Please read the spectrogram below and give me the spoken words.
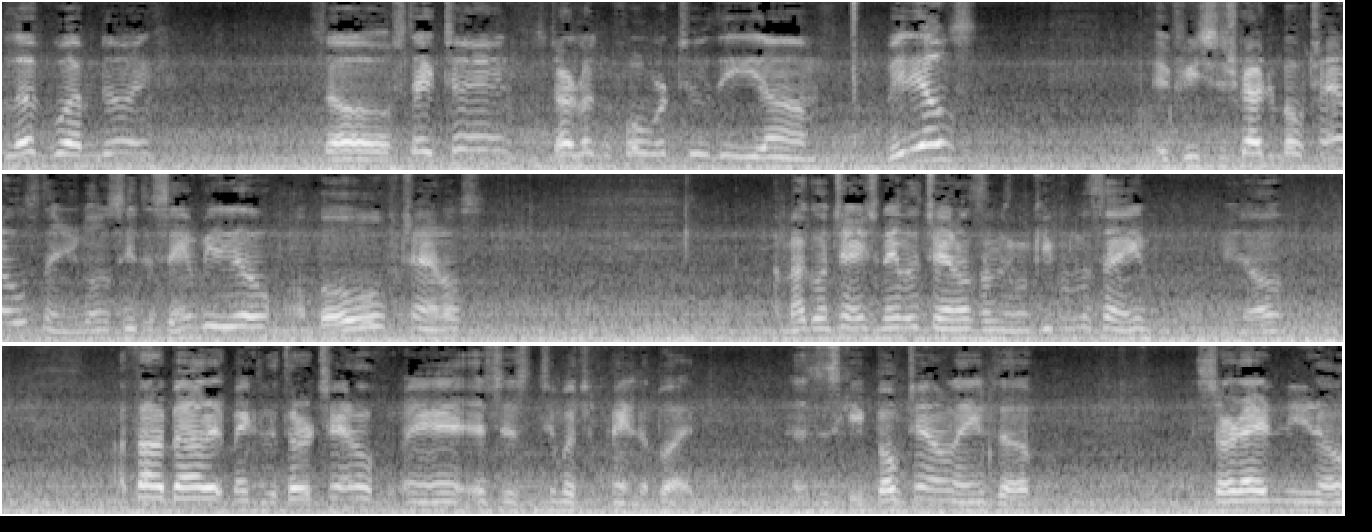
love what I'm doing. So stay tuned. Start looking forward to the um, videos. If you subscribe to both channels, then you're going to see the same video on both channels. I'm not going to change the name of the channels. I'm just going to keep them the same. You know, I thought about it, making the third channel, and it's just too much of a pain in the butt. Let's just keep both channel names up. Start adding, you know,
